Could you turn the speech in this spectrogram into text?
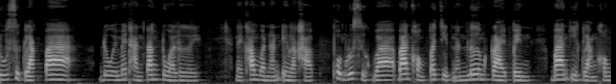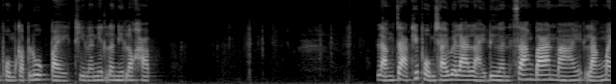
รู้สึกรักป้า โดยไม่ทันตั้งตัวเลย ในค่ำวันนั้นเองล่ะครับ ผมรู้สึกว่าบ้านของป้าจิตนั้นเริ่มกลายเป็น บ้านอีกหลังของผมกับลูกไปทีละนิดละนิดแล้วครับ หลังจากที่ผมใช้เวลาหลายเดือนสร้างบ้านไม้หลังใหม่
